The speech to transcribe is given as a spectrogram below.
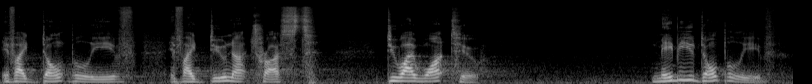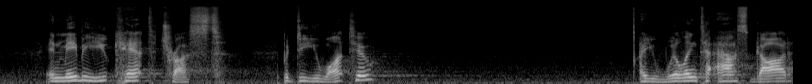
if I don't believe, if I do not trust, do I want to? Maybe you don't believe, and maybe you can't trust, but do you want to? Are you willing to ask God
